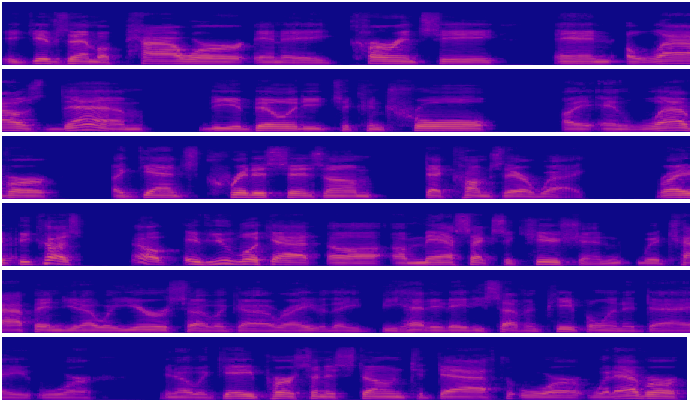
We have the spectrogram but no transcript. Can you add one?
It gives them a power and a currency and allows them the ability to control uh, and lever against criticism that comes their way, right? right. Because know, if you look at uh, a mass execution, which happened, you know, a year or so ago, right? They beheaded 87 people in a day, or you know, a gay person is stoned to death, or whatever,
